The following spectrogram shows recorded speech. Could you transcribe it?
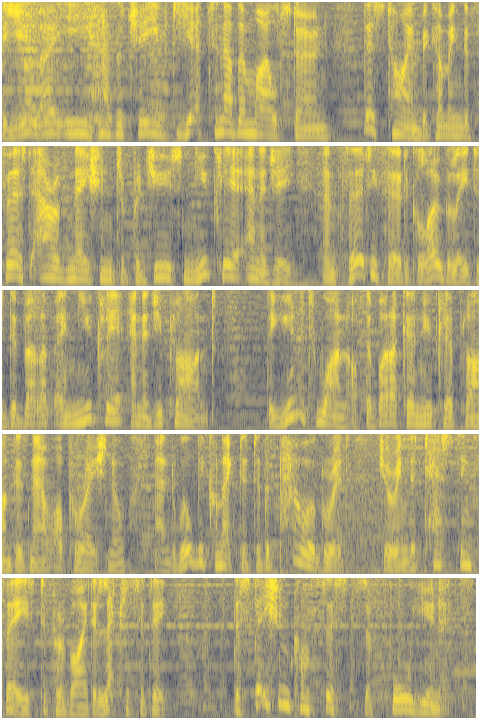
The UAE has achieved yet another milestone, this time becoming the first Arab nation to produce nuclear energy and 33rd globally to develop a nuclear energy plant. The Unit 1 of the Barakah nuclear plant is now operational and will be connected to the power grid during the testing phase to provide electricity. The station consists of four units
